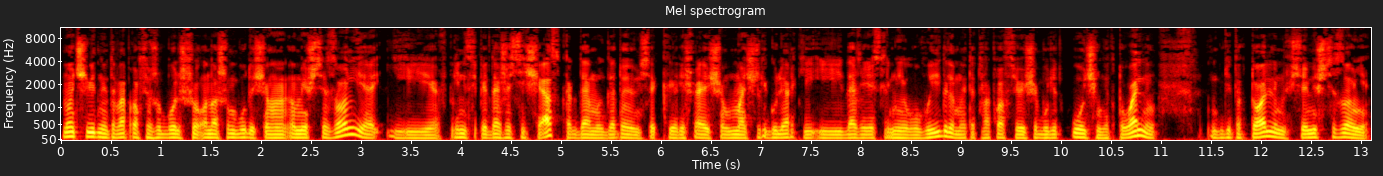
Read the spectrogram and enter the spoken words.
Но, очевидно, это вопрос уже больше о нашем будущем о межсезонье, и, в принципе, даже сейчас, когда мы готовимся к решающему матчу регулярки, и даже если мы его выиграем, этот вопрос все еще будет очень актуальным, будет актуальным все межсезонье.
